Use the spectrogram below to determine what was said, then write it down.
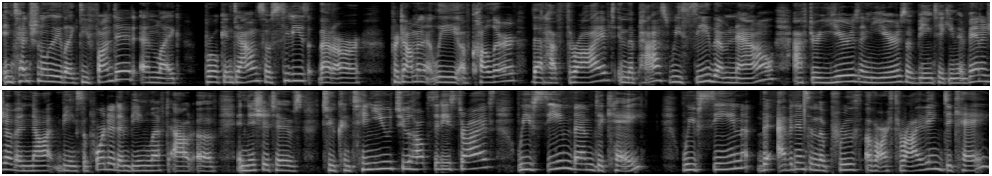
intentionally like defunded and like broken down. So cities that are predominantly of color that have thrived in the past, we see them now after years and years of being taken advantage of and not being supported and being left out of initiatives to continue to help cities thrive. We've seen them decay We've seen the evidence and the proof of our thriving decay.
